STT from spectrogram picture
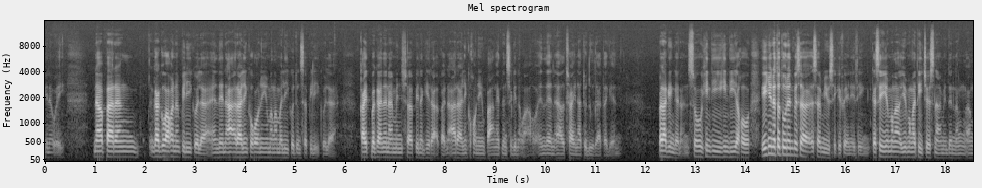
in a way. Na parang gagawa ko ng pelikula and then aaralin ko kung ano yung mga mali ko dun sa pelikula. Kahit baga na namin siya pinaghirapan, aaralin ko kung ano yung pangit dun sa ginawa ko. And then I'll try not to do that again. Palaging ganun. So hindi hindi ako yun yung natutunan ko sa sa music if anything. Kasi yung mga yung mga teachers namin din ang ang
